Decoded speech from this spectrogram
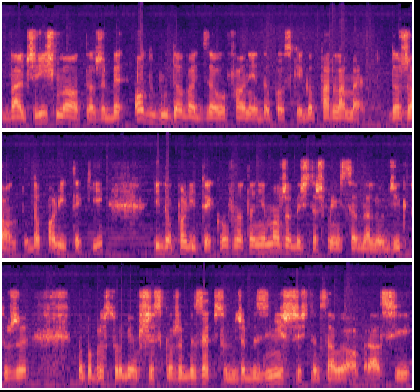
walczyliśmy o to, żeby odbudować zaufanie do polskiego parlamentu, do rządu, do polityki i do polityków, no to nie może być też miejsca dla ludzi, którzy no po prostu robią wszystko, żeby zepsuć, żeby zniszczyć ten cały obraz i,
